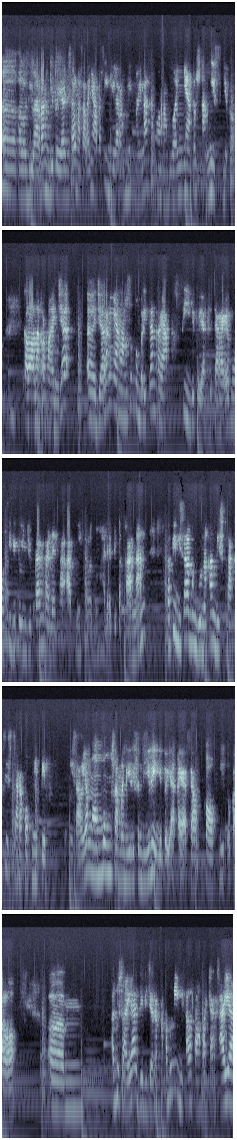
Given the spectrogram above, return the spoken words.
uh, kalau dilarang gitu ya. Misal masalahnya apa sih? Dilarang beli mainan sama orang tuanya terus nangis gitu. Kalau anak remaja uh, jarang yang langsung memberikan reaksi gitu ya. Secara emosi ditunjukkan pada saat misalnya menghadapi tekanan tapi bisa menggunakan distraksi secara kognitif. Misalnya ngomong sama diri sendiri gitu ya kayak self talk gitu. Kalau um, aduh saya jadi jarang ketemu nih misalnya sama pacar saya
